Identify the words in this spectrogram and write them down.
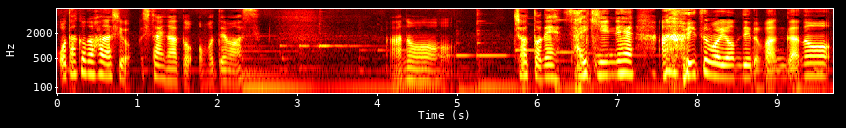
オタクの話をしたいなと思ってます。あのちょっとね、最近ね、あの、いつも読んでる漫画の、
